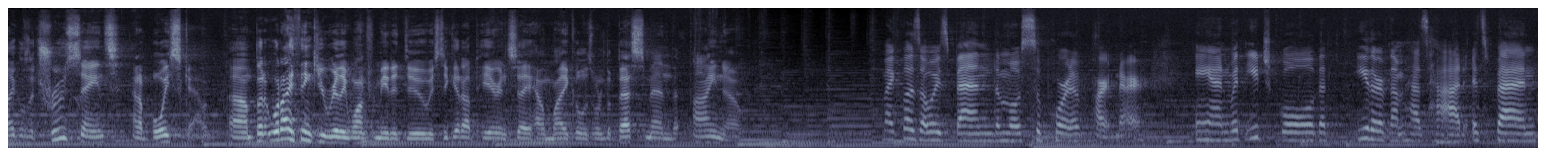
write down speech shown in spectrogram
Michael's a true saint and a Boy Scout. Um, but what I think you really want for me to do is to get up here and say how Michael is one of the best men that I know. Michael has always been the most supportive partner. And with each goal that either of them has had, it's been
